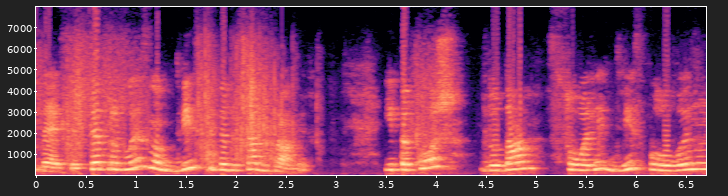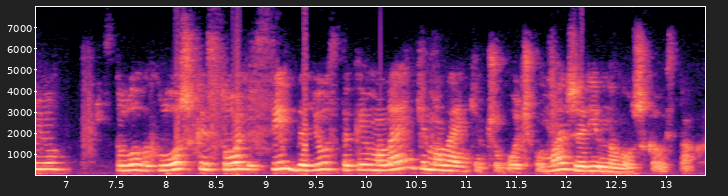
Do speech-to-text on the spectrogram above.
десять. Це приблизно 250 грамів. І також додам солі 2,5 столових ложки. Соль, сіль даю з таким маленьким-маленьким чубочком, майже рівна ложка, ось так.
